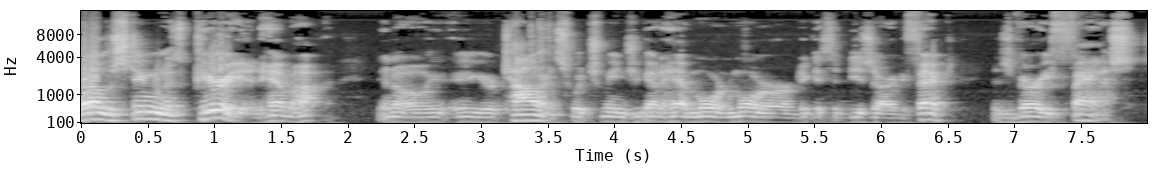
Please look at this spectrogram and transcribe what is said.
Well, the stimulants period have a, you know, your tolerance, which means you got to have more and more to get the desired effect, is very fast.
